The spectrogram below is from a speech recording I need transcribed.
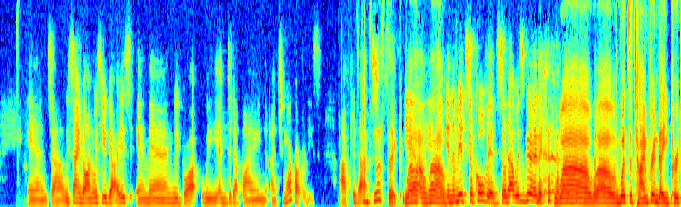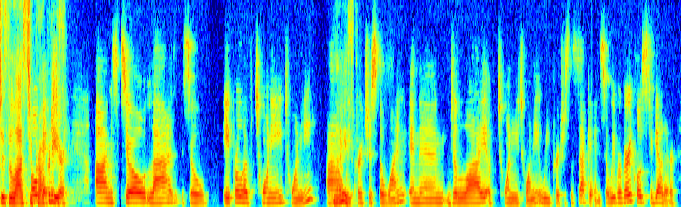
And uh, we signed on with you guys and then we brought we ended up buying uh, two more properties after that fantastic wow yeah, wow in the midst of covid so that was good wow wow what's the time frame that you purchased the last two okay, properties sure. um so last so April of 2020. Uh, nice. We purchased the one, and then July of 2020, we purchased the second. So we were very close together.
